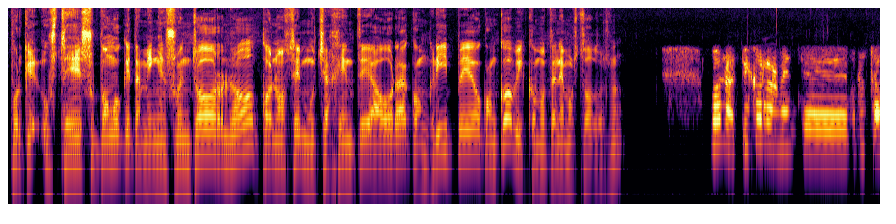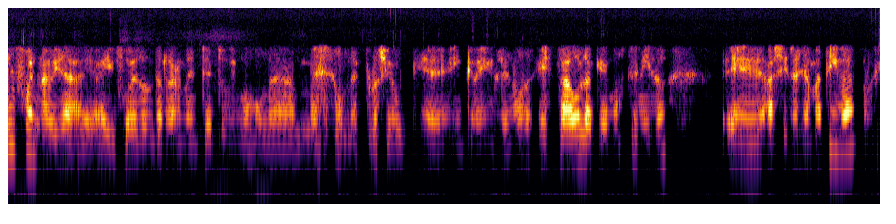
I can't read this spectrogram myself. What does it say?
Porque usted supongo que también en su entorno conoce mucha gente ahora con gripe o con COVID, como tenemos todos, ¿no? Bueno, el pico realmente brutal fue en Navidad, ¿eh? ahí fue donde realmente tuvimos una, una explosión eh, increíble. ¿no? Esta ola que hemos tenido eh, ha sido llamativa, porque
